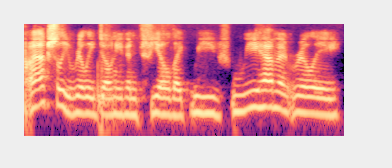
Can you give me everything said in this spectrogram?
I actually really don't even feel like we've, we haven't really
